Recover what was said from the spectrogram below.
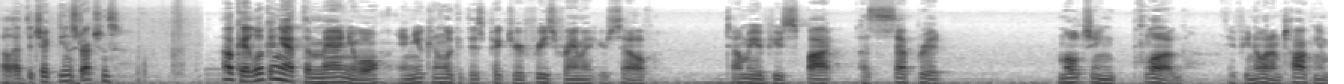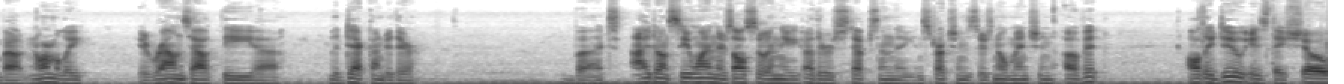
I'll have to check the instructions. Okay, looking at the manual, and you can look at this picture, freeze frame it yourself. Tell me if you spot a separate mulching plug. If you know what I'm talking about, normally it rounds out the, uh, the deck under there. But I don't see one. There's also in the other steps in the instructions, there's no mention of it all they do is they show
